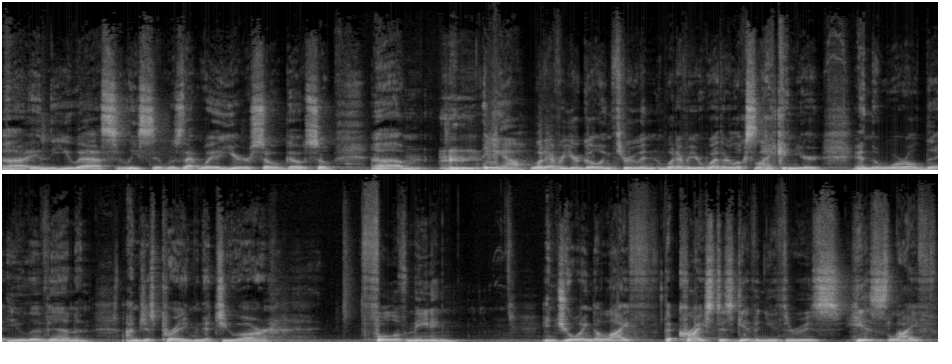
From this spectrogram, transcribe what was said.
Uh, in the U.S., at least it was that way a year or so ago. So, um, anyhow, whatever you're going through and whatever your weather looks like in your in the world that you live in, and I'm just praying that you are full of meaning, enjoying the life that Christ has given you through his, his life,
